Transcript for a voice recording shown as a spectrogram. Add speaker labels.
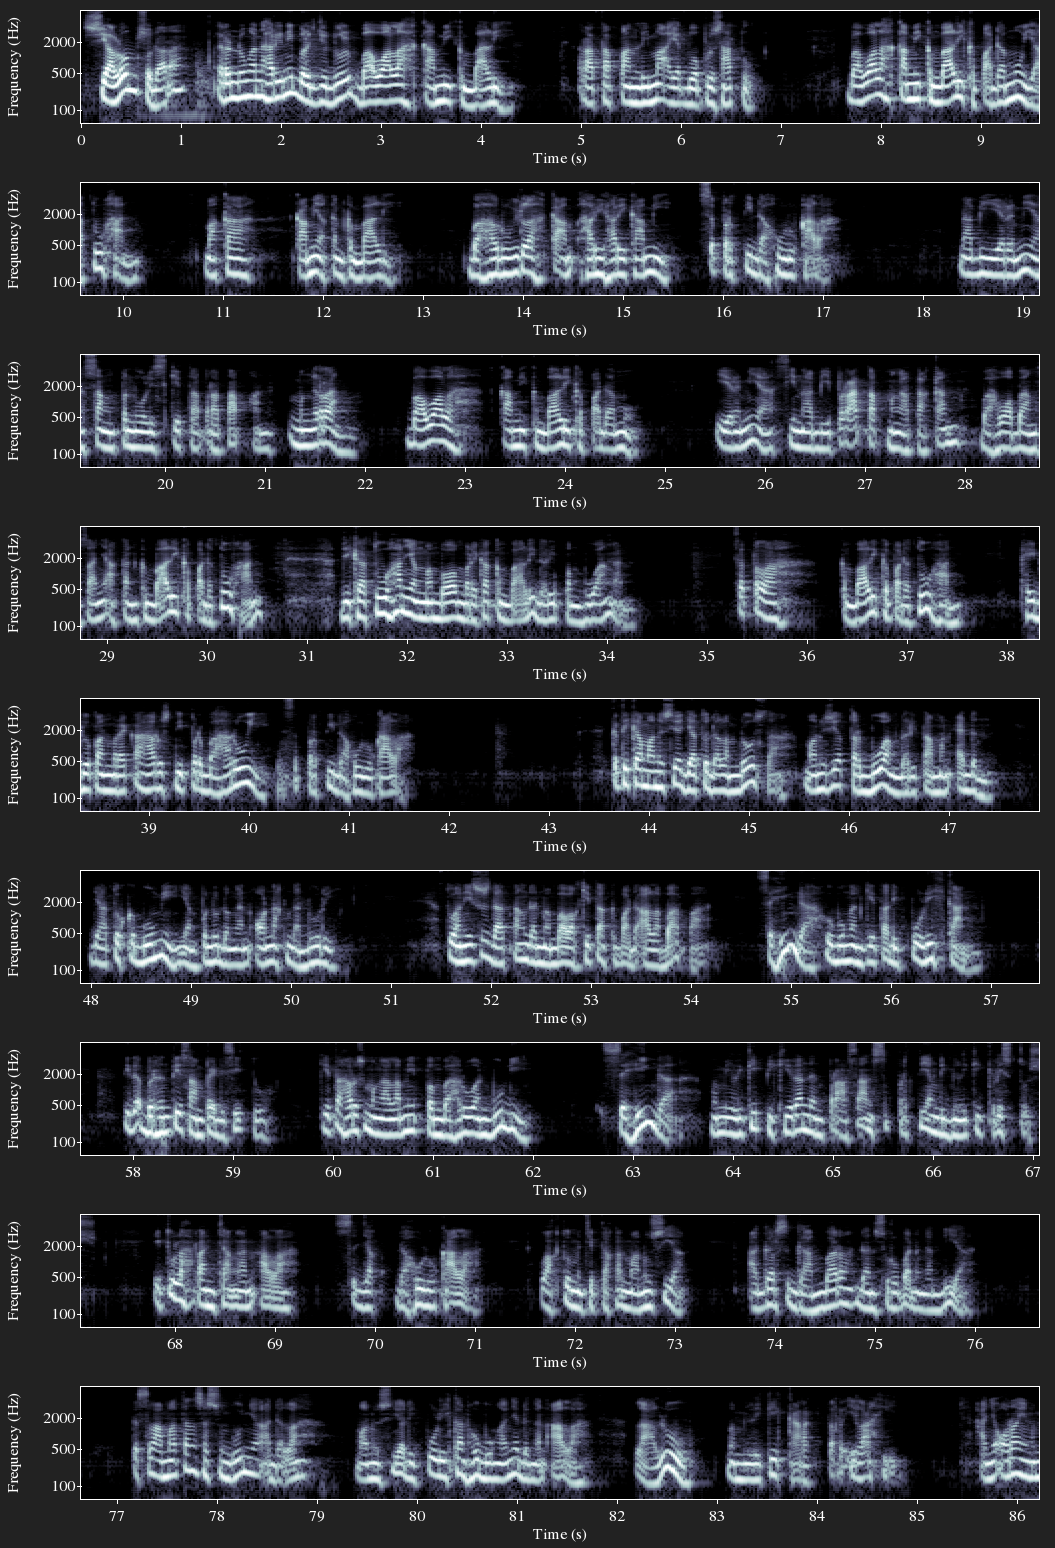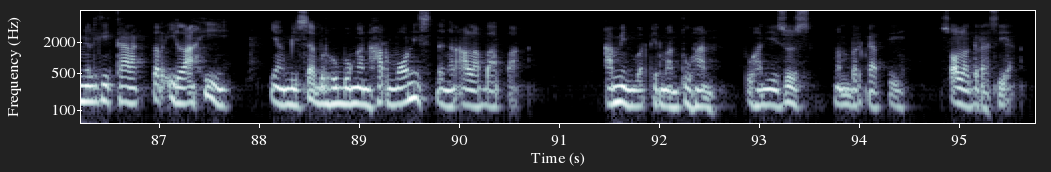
Speaker 1: Shalom saudara, renungan hari ini berjudul Bawalah kami kembali. Ratapan 5 ayat 21. Bawalah kami kembali kepadamu ya Tuhan, maka kami akan kembali. Baharuilah hari-hari kami seperti dahulu kala. Nabi Yeremia sang penulis kitab ratapan mengerang, Bawalah kami kembali kepadamu Yeremia, si nabi peratap mengatakan bahwa bangsanya akan kembali kepada Tuhan jika Tuhan yang membawa mereka kembali dari pembuangan. Setelah kembali kepada Tuhan, kehidupan mereka harus diperbaharui seperti dahulu kala. Ketika manusia jatuh dalam dosa, manusia terbuang dari Taman Eden, jatuh ke bumi yang penuh dengan onak dan duri. Tuhan Yesus datang dan membawa kita kepada Allah Bapa sehingga hubungan kita dipulihkan. Tidak berhenti sampai di situ. Kita harus mengalami pembaharuan budi sehingga memiliki pikiran dan perasaan seperti yang dimiliki Kristus. Itulah rancangan Allah sejak dahulu kala waktu menciptakan manusia agar segambar dan serupa dengan Dia. Keselamatan sesungguhnya adalah manusia dipulihkan hubungannya dengan Allah, lalu memiliki karakter ilahi. Hanya orang yang memiliki karakter ilahi yang bisa berhubungan harmonis dengan Allah Bapa. Amin buat firman Tuhan. Tuhan Yesus memberkati. Sola Gracia.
